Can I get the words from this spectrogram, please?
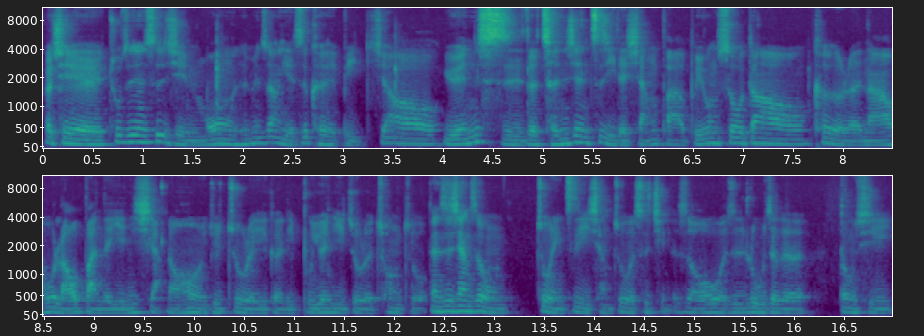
而且做这件事情，某种层面上也是可以比较原始的呈现自己的想法，不用受到客人啊或老板的影响，然后你去做了一个你不愿意做的创作。但是像这种做你自己想做的事情的时候，或者是录这个东西。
